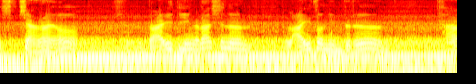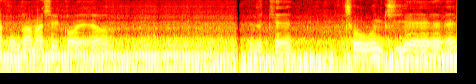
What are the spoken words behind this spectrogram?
쉽지 않아요 라이딩을 하시는 라이더님들은 다 공감하실 거예요. 이렇게 좋은 기회에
